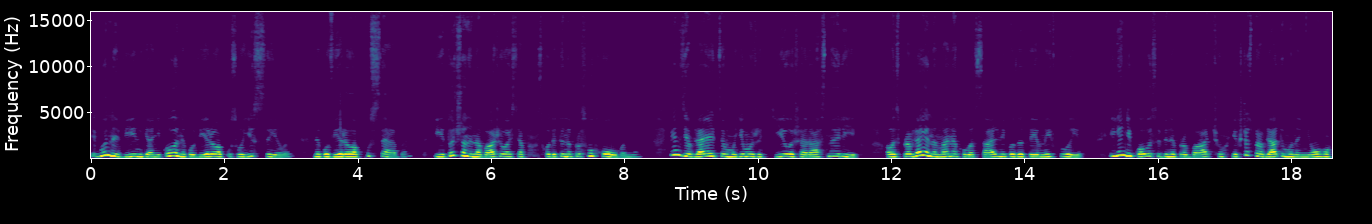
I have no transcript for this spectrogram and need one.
Якби не він, я ніколи не повірила б у свої сили не повірила б у себе і точно не наважилася б сходити на прослуховування. Він з'являється в моєму житті лише раз на рік, але справляє на мене колосальний позитивний вплив, і я ніколи собі не пробачу, якщо справлятиму на нього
